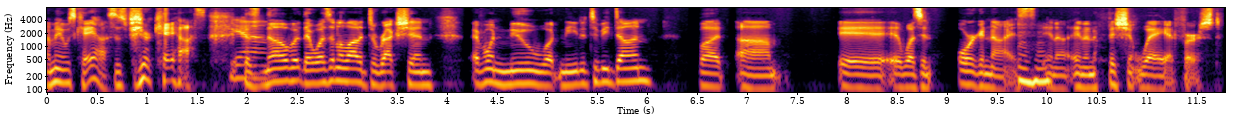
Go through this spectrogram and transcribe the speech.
I mean, it was chaos. It was pure chaos because Yeah. no, but there wasn't a lot of direction. Everyone knew what needed to be done, but um, it, it wasn't organized Mhm. in a in an efficient way at first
